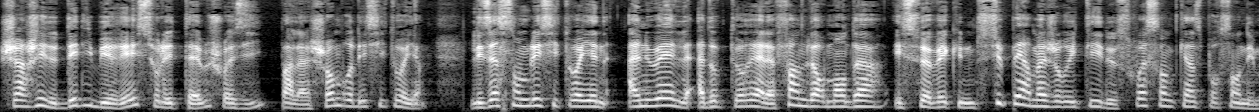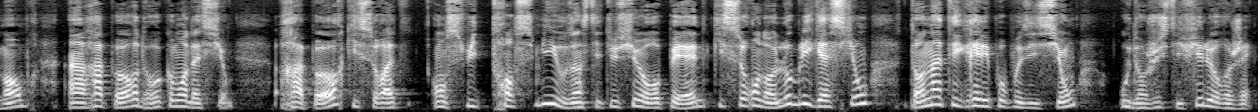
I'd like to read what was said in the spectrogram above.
chargées de délibérer sur les thèmes choisis par la Chambre des citoyens. Les assemblées citoyennes annuelles adopteraient à la fin de leur mandat, et ce avec une super majorité de 75% des membres, un rapport de recommandation. Rapport qui sera ensuite transmis aux institutions européennes qui seront dans l'obligation d'en intégrer les propositions ou d'en justifier le rejet.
